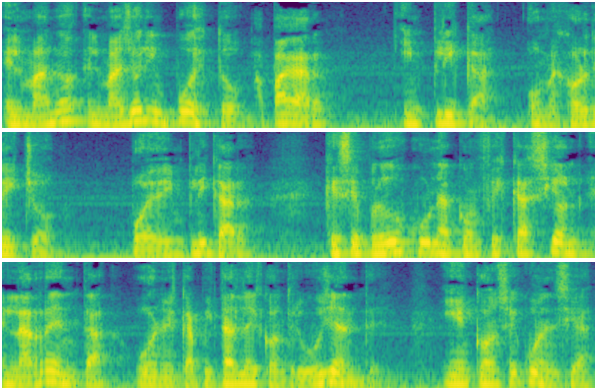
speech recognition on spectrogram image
El, el mayor impuesto a pagar implica, o mejor dicho, puede implicar, que se produzca una confiscación en la renta o en el capital del contribuyente y en consecuencia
